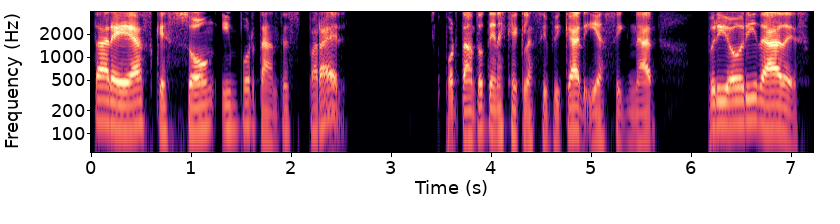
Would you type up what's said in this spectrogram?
tareas que son importantes para él. Por tanto, tienes que clasificar y asignar prioridades.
